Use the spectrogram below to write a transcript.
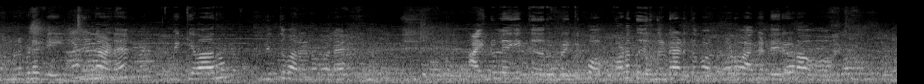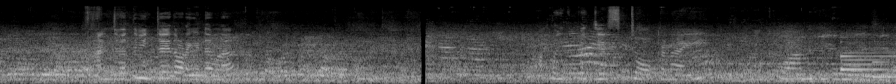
നമ്മളിവിടെ വെയിറ്റിംഗ് ആണ്. മിക്കവാറും വിത്ത് പറയുന്ന പോലെ അതിന്റെ ഉള്ളിലേക്ക് കയറുമ്പോഴേക്ക് പോപ്കോൺ തീർന്നിട്ട് അടുത്ത പോപ്കോൺ വാങ്ങേണ്ടി വരുവാണാവോ അഞ്ച് പത്ത് മിനിറ്റ് ആയി തുടങ്ങിയിട്ട് നമ്മൾ അപ്പോൾ ഇതിപ്പോൾ ജസ്റ്റ് ആയി നമുക്ക് പോവാം.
